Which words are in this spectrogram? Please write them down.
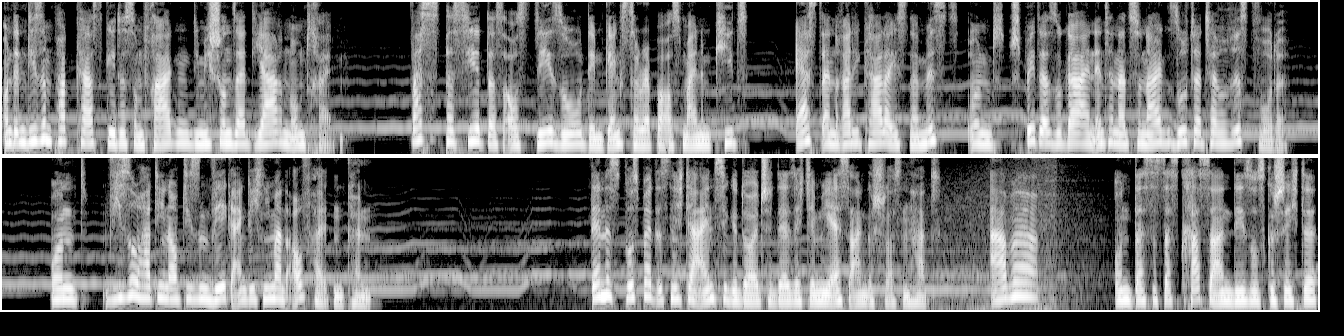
Und in diesem Podcast geht es um Fragen, die mich schon seit Jahren umtreiben. Was ist passiert, dass aus Deso, dem Gangster-Rapper aus meinem Kiez, erst ein radikaler Islamist und später sogar ein international gesuchter Terrorist wurde? Und wieso hat ihn auf diesem Weg eigentlich niemand aufhalten können? Dennis Kuspert ist nicht der einzige Deutsche, der sich dem IS angeschlossen hat. Aber, und das ist das Krasse an Desos Geschichte,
